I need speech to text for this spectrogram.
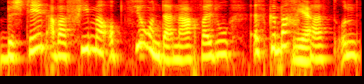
bestehen aber viel mehr Optionen danach, weil du es gemacht ja. hast. Und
